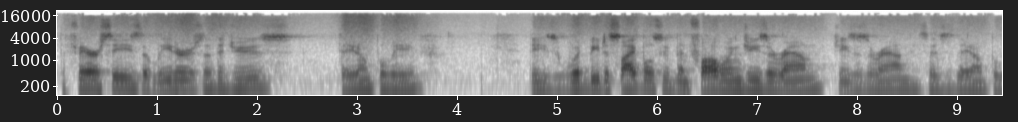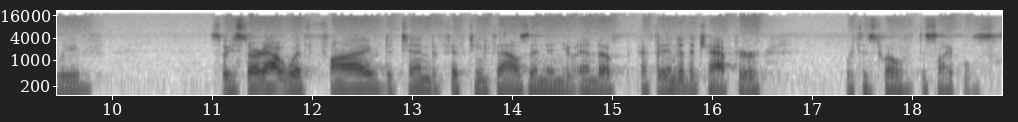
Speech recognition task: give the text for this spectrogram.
The Pharisees, the leaders of the Jews, they don't believe. These would be disciples who've been following Jesus around, Jesus around, he says they don't believe. So you start out with 5 to 10 to 15,000 and you end up at the end of the chapter with his 12 disciples.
